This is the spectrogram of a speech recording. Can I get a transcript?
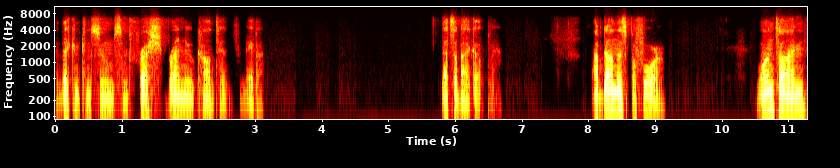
and they can consume some fresh, brand new content from Ada. That's a backup plan. I've done this before. One time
